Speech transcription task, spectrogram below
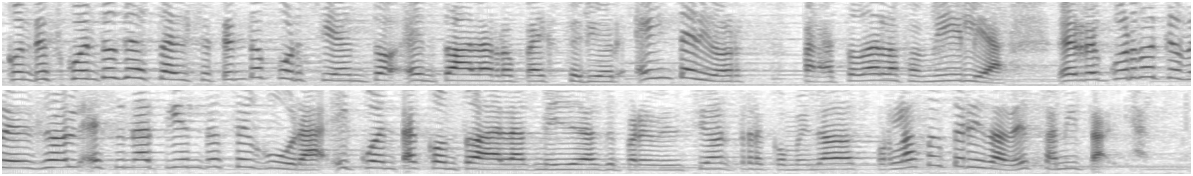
con descuentos de hasta el 70% en toda la ropa exterior e interior para toda la familia. Les recuerdo que Del Sol es una tienda segura y cuenta con todas las medidas de prevención recomendadas por las autoridades sanitarias.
